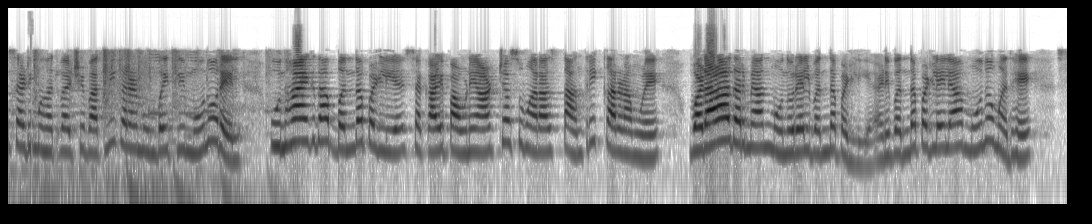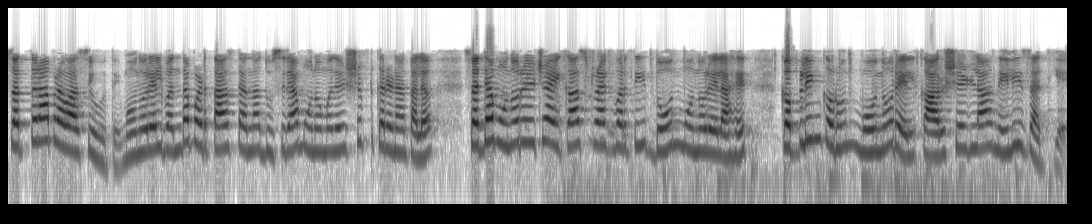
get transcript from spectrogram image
नागरिकांसाठी महत्वाची बातमी कारण मुंबईतली मोनोरेल पुन्हा एकदा बंद पडली आहे सकाळी पावणे आठच्या सुमारास तांत्रिक कारणामुळे वडाळा दरम्यान मोनोरेल बंद पडली आहे आणि बंद पडलेल्या मोनोमध्ये सतरा प्रवासी होते. मोनोरेल बंद पडताच त्यांना दुसऱ्या मोनोमध्ये शिफ्ट करण्यात आलं. सध्या मोनोरेलच्या एकाच ट्रॅकवरती दोन मोनोरेल आहेत. कपलिंग करून मोनोरेल कारशेडला नेली जातीये.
